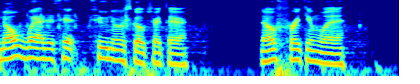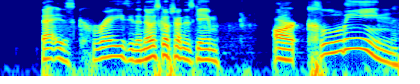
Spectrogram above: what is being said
No way I just hit two no scopes right there. No freaking way. That is crazy. The no scopes in this game are clean.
